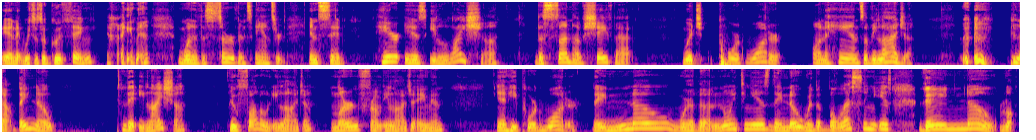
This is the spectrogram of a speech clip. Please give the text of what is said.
and it, which is a good thing. Amen. One of the servants answered and said, "Here is Elisha, the son of Shaphat, which poured water on the hands of Elijah." now they know that Elisha who followed Elijah, learned from Elijah, amen, and he poured water. They know where the anointing is. They know where the blessing is. They know, look,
